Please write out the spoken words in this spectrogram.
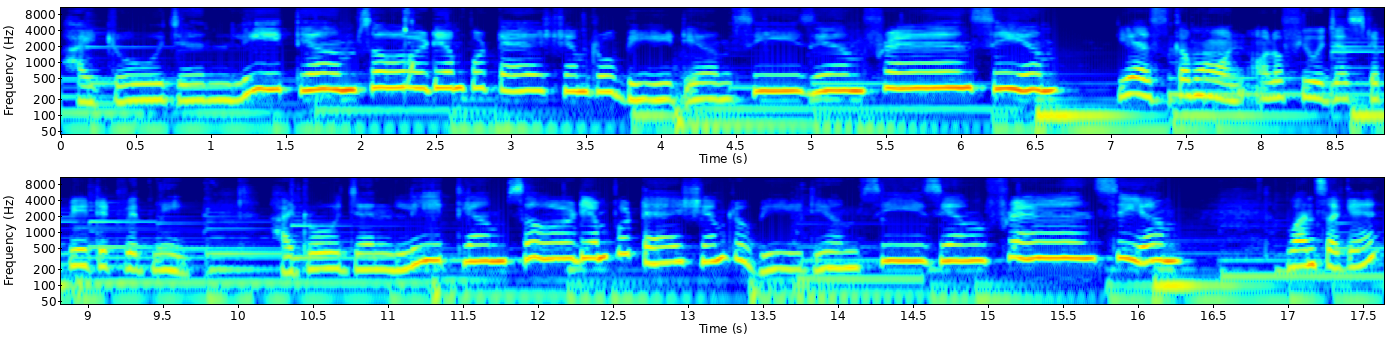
hydrogen, lithium, sodium, potassium, rubidium, cesium, francium. Yes, come on, all of you just repeat it with me hydrogen, lithium, sodium, potassium, rubidium, cesium, francium. Once again,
